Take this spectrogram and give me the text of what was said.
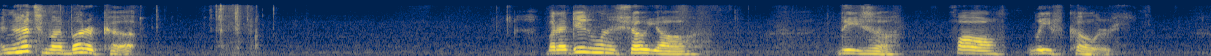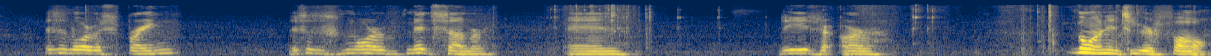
And that's my buttercup. But I did want to show y'all these uh, fall leaf colors. This is more of a spring. This is more of midsummer. And these are, going into your fall.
